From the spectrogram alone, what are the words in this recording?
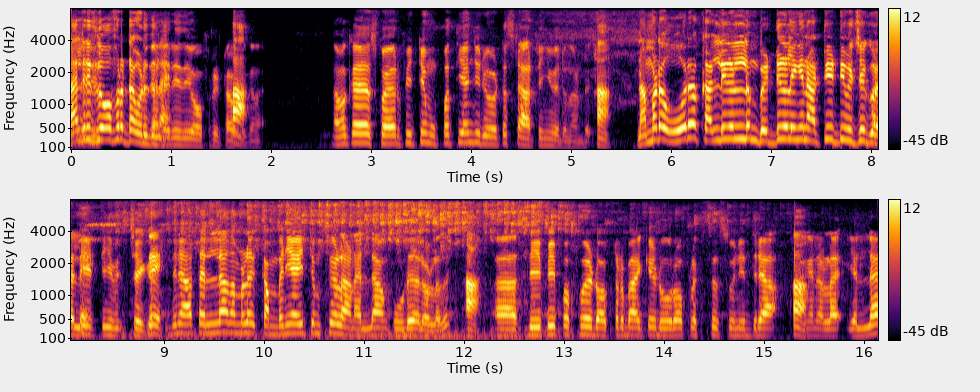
നല്ല രീതിയിൽ ഓഫർ ഇട്ടാ കൊടുക്കുന്നത് നല്ല രീതി രീതിയിൽ ഓഫർ ഇട്ടാ കൊടുക്കുന്നത് നമുക്ക് സ്ക്വയർ ഫീറ്റ് മുപ്പത്തിയഞ്ച് രൂപ തൊട്ട് സ്റ്റാർട്ടിങ് വരുന്നുണ്ട്. നമ്മുടെ ഓരോ കള്ളികളിലും ബെഡുകൾ ഇങ്ങനെ അട്ടിയിട്ട് വെച്ചേക്കും അല്ലേ? ഇട്ടി വെച്ചേക്ക്. ഇതിനകത്തെല്ലാം നമ്മൾ കമ്പനി ഐറ്റംസുകളാണ് എല്ലാം കൂടുതലുള്ളത്. Sleepy puff doctor back Duroflex Sunidra അങ്ങനെയുള്ള എല്ലാ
